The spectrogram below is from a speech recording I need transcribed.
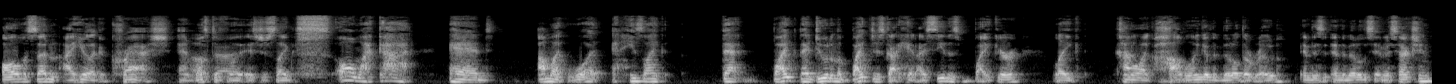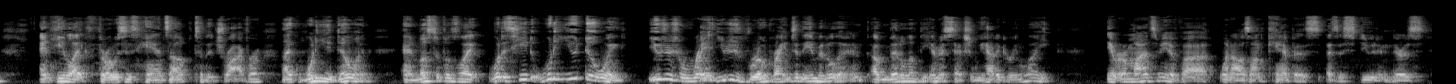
all of a sudden I hear like a crash and Mustafa Okay. is just like, Oh my God. And I'm like, what? And he's like, that bike, that dude on the bike just got hit. I see this biker like kind of like hobbling in the middle of the road in this, in the middle of this intersection. And he like throws his hands up to the driver. Like, what are you doing? And Mustafa's like, what is he, do- what are you doing? You just ran, you just rode right into the middle of, uh, middle of the intersection. We had a green light. It reminds me of, uh, when I was on campus as a student. There's,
